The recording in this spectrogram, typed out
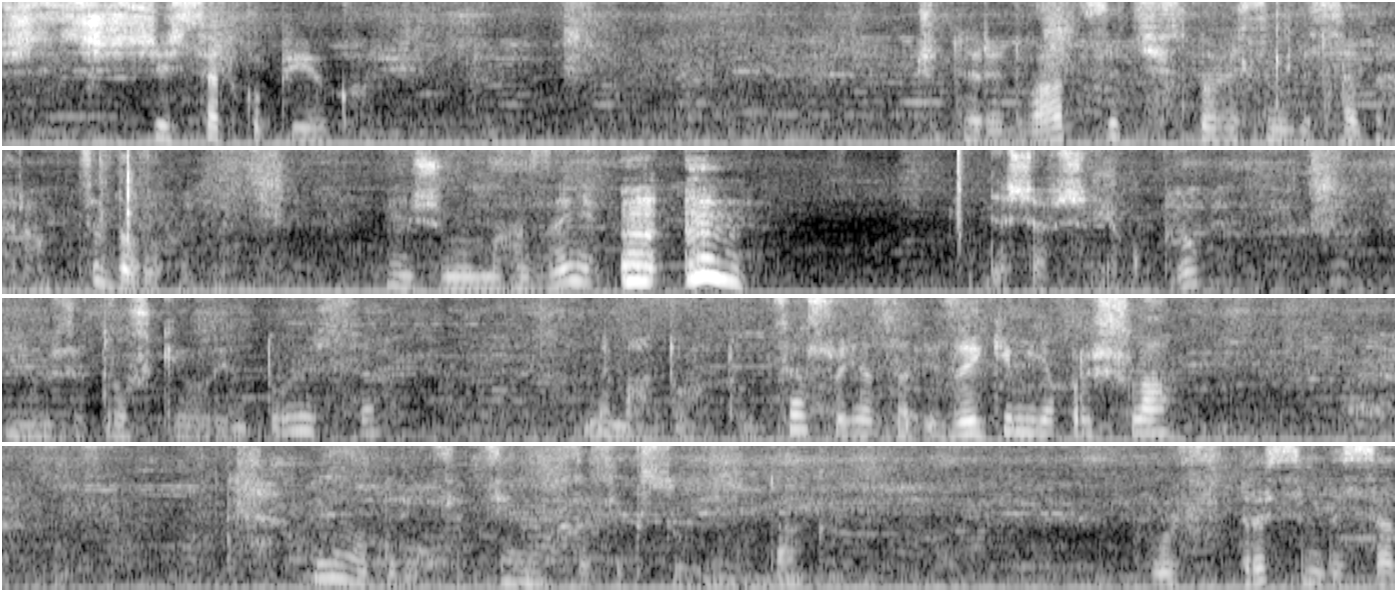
Ш- 60 копійок. 4,20, 180 грам. Це дорого є. В іншому магазині дешевше я куплю. Я вже трошки орієнтуюся. Нема того тунця, що я за, яким я прийшла. Ну, дивіться, ціну зафіксуємо, так? Ось 3,79.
